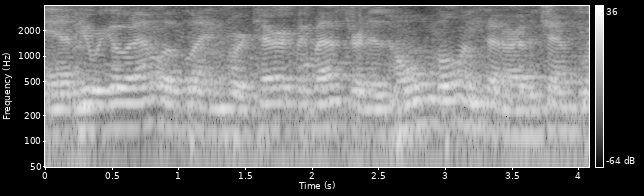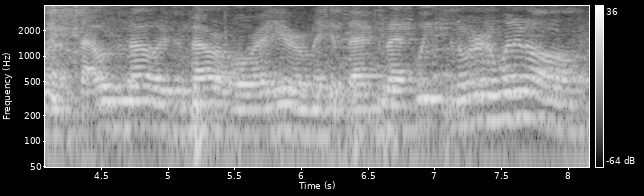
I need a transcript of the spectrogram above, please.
And here we go at Antelope Plains, where Tarik McMaster in his home bowling center has a chance to win $1,000 in PowerBowl right here and make it back-to-back weeks. In order to win it all,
